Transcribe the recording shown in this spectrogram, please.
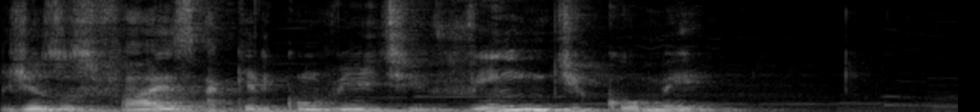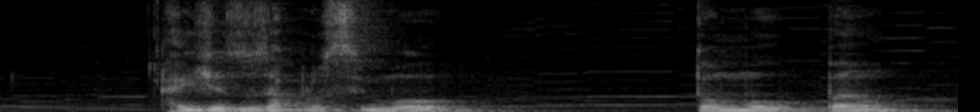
Jesus faz aquele convite: vinde comer. Aí Jesus aproximou tomou o pão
